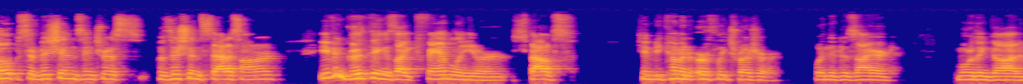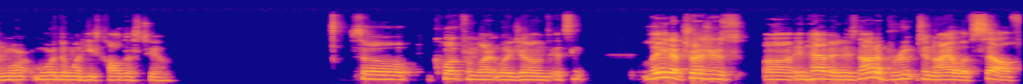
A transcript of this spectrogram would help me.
Hopes, ambitions, interests, position, status, honor, even good things like family or spouse can become an earthly treasure when they're desired more than God and more more than what He's called us to. So, quote from Martyn Lloyd-Jones: "It's laying up treasures uh, in heaven is not a brute denial of self,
